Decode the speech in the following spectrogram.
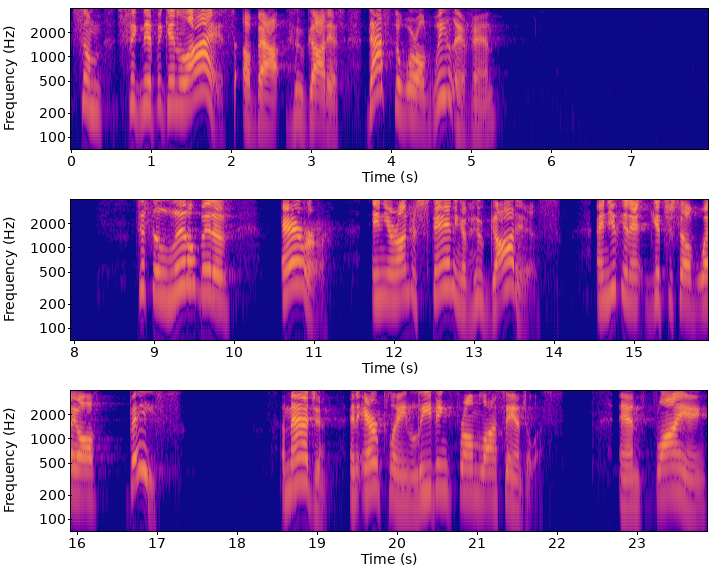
some significant lies about who God is. That's the world we live in. Just a little bit of error in your understanding of who God is, and you can get yourself way off base. Imagine an airplane leaving from Los Angeles and flying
